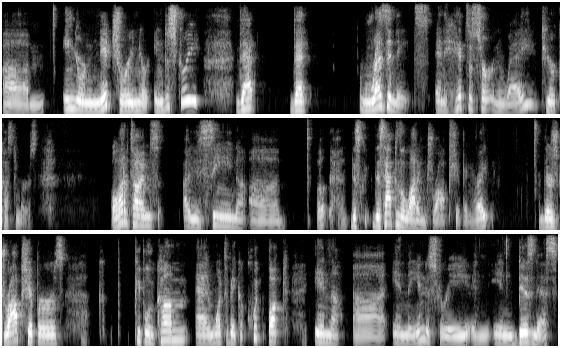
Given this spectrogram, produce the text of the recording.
um, in your niche or in your industry that that resonates and hits a certain way to your customers? A lot of times I've seen uh, this this happens a lot in drop shipping, right? There's drop shippers, people who come and want to make a quick buck in uh, in the industry in in business,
